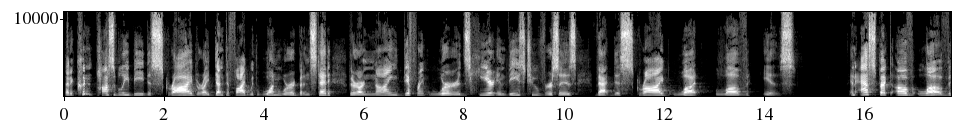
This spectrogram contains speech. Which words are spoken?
that it couldn't possibly be described or identified with one word, but instead there are nine different words here in these two verses that describe what love is. An aspect of love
